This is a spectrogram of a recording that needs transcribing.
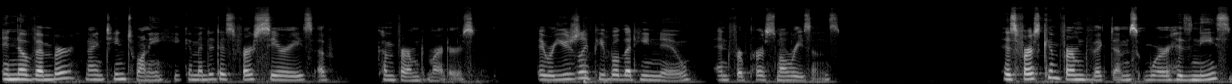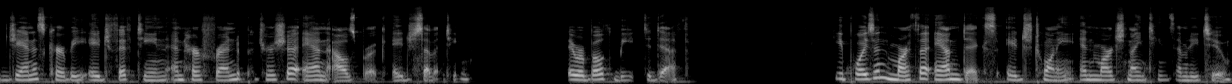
In November 1920, he committed his first series of confirmed murders. They were usually people that he knew and for personal reasons. His first confirmed victims were his niece Janice Kirby, age 15, and her friend Patricia Ann Alsbrook, age 17. They were both beat to death. He poisoned Martha Ann Dicks, age 20, in March 1972,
